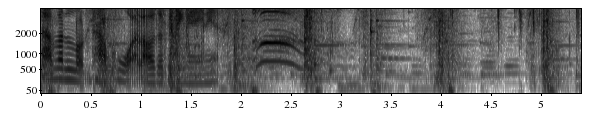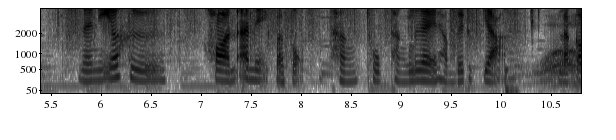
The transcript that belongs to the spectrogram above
ถ้ามันหล่นทับหัวเราจะเป็นยังไงเนี่ยและนี่ก็คือค้อนอเนกประสงค์ทั้งทุบทั้งเลื่อยทำได้ทุกอย่าง แล้วก็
